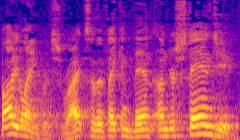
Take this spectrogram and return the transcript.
body language, right? So that they can then understand you.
